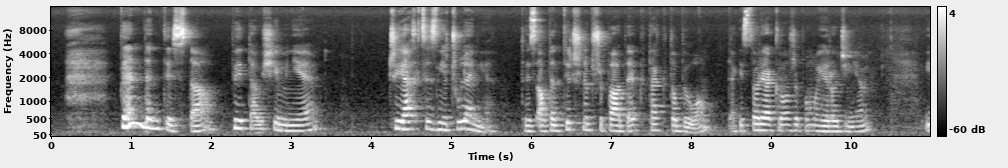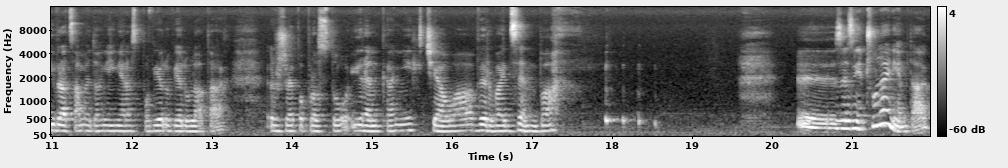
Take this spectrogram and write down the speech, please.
ten dentysta pytał się mnie, czy ja chcę znieczulenie. To jest autentyczny przypadek, tak to było. Ta historia krąży po mojej rodzinie i wracamy do niej nieraz po wielu, wielu latach, że po prostu Irenka nie chciała wyrwać zęba. ze znieczuleniem, tak?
